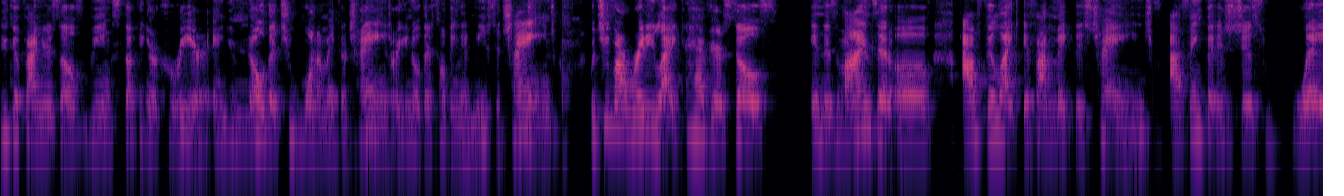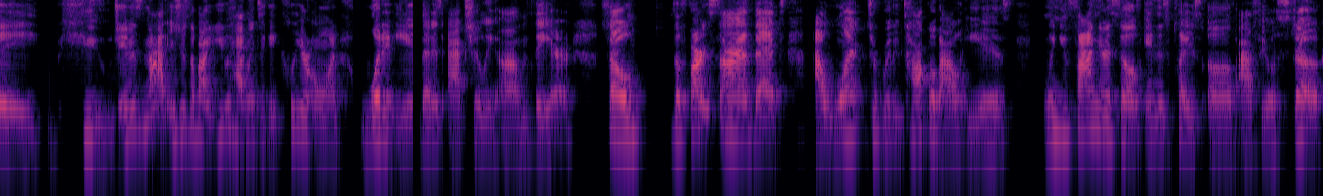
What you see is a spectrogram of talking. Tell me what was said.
you can find yourself being stuck in your career and you know that you want to make a change or you know there's something that needs to change, but you've already like have yourself in this mindset of I feel like if I make this change, I think that it's just way huge. And it's not, it's just about you having to get clear on what it is that is actually um there. So the first sign that I want to really talk about is when you find yourself in this place of I feel stuck,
